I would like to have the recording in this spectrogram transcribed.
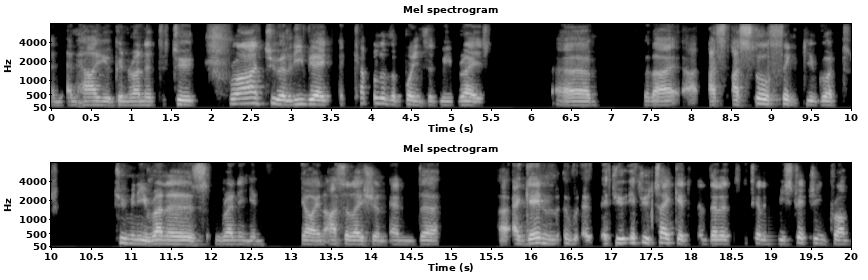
and and how you can run it to try to alleviate a couple of the points that we've raised. Um, but I, I I still think you've got too many runners running in you know, in isolation. And uh, uh, again, if you if you take it that it's, it's going to be stretching from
